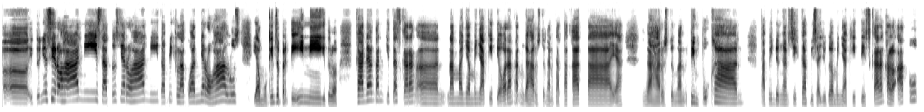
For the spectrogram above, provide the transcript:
uh, itunya sih rohani, statusnya rohani, tapi kelakuannya roh halus. Ya mungkin seperti ini gitu loh. Kadang kan kita sekarang uh, namanya menyakiti orang kan nggak harus dengan kata-kata ya, nggak harus dengan timpukan, tapi dengan sikap bisa juga menyakiti. Sekarang kalau aku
